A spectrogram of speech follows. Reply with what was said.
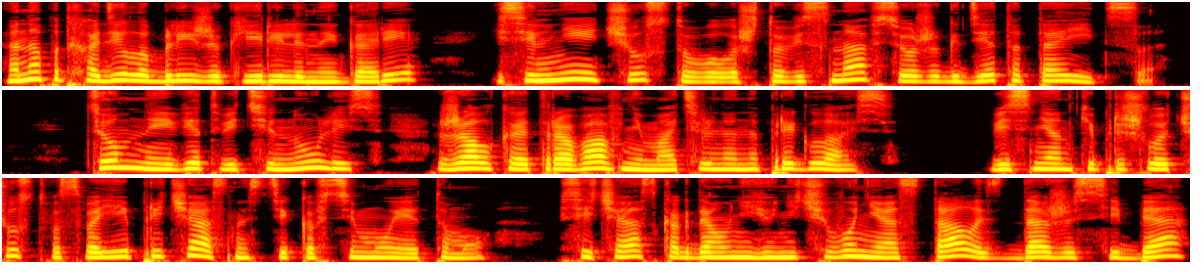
Она подходила ближе к Ерилиной горе и сильнее чувствовала, что весна все же где-то таится. Темные ветви тянулись, жалкая трава внимательно напряглась. Веснянке пришло чувство своей причастности ко всему этому – Сейчас, когда у нее ничего не осталось, даже себя,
